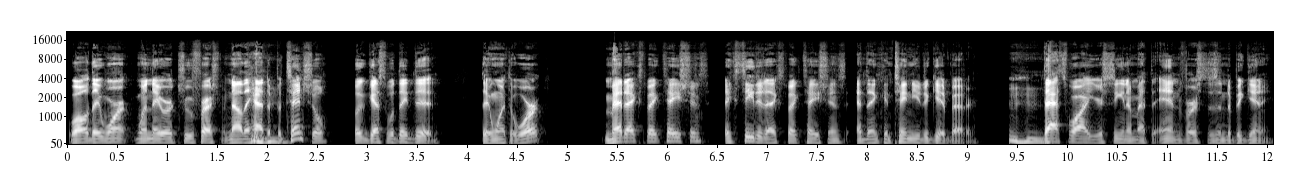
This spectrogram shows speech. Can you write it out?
Well, they weren't when they were true freshmen. Now they had the mm-hmm. potential, but guess what they did? They went to work, met expectations, exceeded expectations, and then continued to get better. Mhm. That's why you're seeing them at the end versus in the beginning.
